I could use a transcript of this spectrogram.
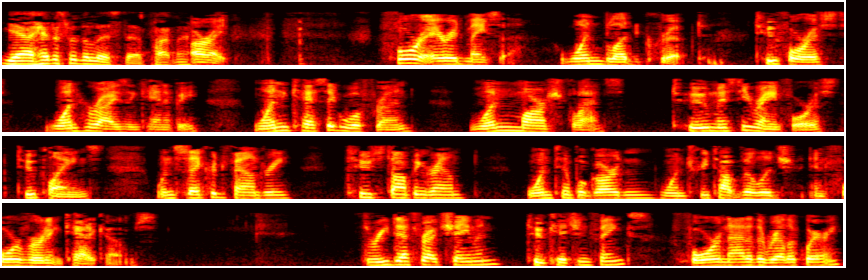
Yeah, hit us with the list there, partner. All right. Four Arid Mesa, one Blood Crypt, two Forest, one Horizon Canopy, one Kessig Wolf Run, one Marsh Flats, two Misty Rainforest, two Plains, one Sacred Foundry, two Stomping Ground, one Temple Garden, one Treetop Village, and four Verdant Catacombs. Three Deathrite Shaman, two Kitchen Finks, four Knight of the Reliquary,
